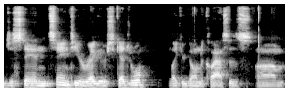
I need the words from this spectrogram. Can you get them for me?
just staying staying to your regular schedule, like you're going to classes, um,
